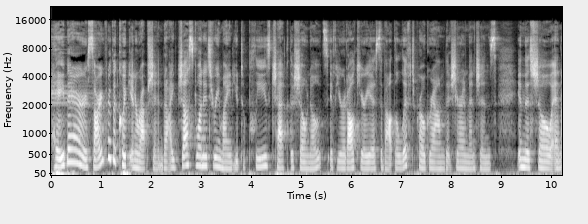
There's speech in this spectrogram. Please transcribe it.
Hey there! Sorry for the quick interruption, but I just wanted to remind you to please check the show notes if you're at all curious about the LIFT program that Sharon mentions in this show, and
